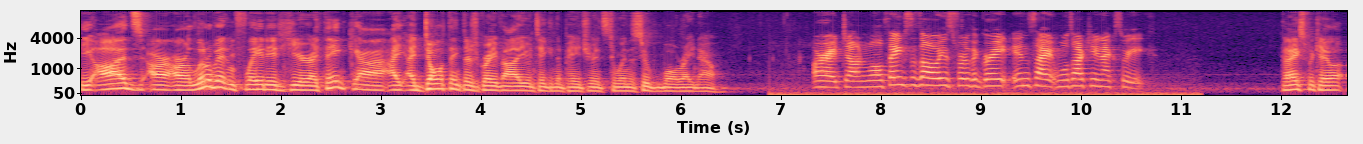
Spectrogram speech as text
the odds are, are a little bit inflated here. I think uh, I, I don't think there's great value in taking the Patriots to win the Super Bowl right now. All right, Jon. Well, thanks as always for the great insight. We'll talk to you next week. Thanks, Michaela.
